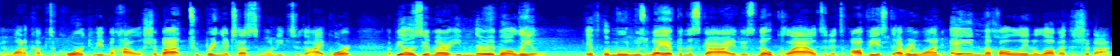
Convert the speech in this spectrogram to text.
and want to come to court be Mechal Shabbat to bring their testimony to the high court. If the moon was way up in the sky, there's no clouds, and it's obvious to everyone, Ein Mechalolin Alav at the Shabbat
